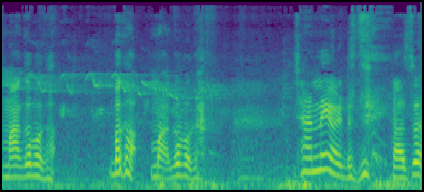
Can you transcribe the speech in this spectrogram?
मागं बघा. बघा मागं बघा. छान नाही वाटत. असं.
